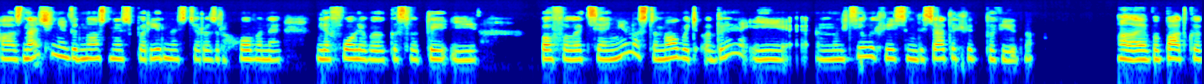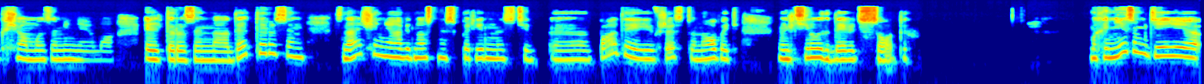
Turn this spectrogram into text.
а значення відносної спорідності, розраховане для фолієвої кислоти і пофолоціаніну, становить 1 і 0,8 відповідно. Але в випадку, якщо ми замінюємо L-тирозин на D-тирозин, значення відносної спорідності е, падає і вже становить 0,9. Механізм дії е,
